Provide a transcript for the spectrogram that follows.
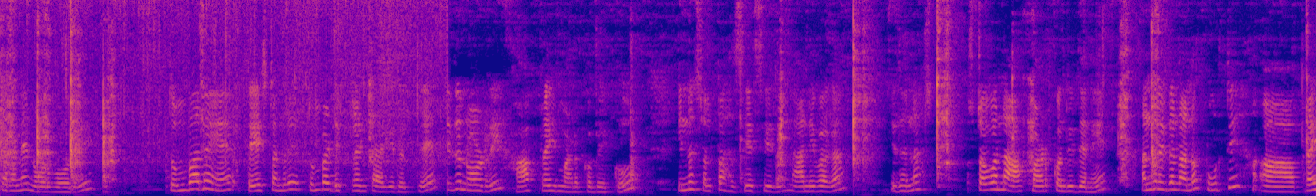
ಥರನೇ ನೋಡ್ಬೋದು ರೀ ತುಂಬಾ ಟೇಸ್ಟ್ ಅಂದರೆ ತುಂಬ ಡಿಫ್ರೆಂಟ್ ಆಗಿರುತ್ತೆ. ಇದು ನೋಡಿರಿ ಹಾಫ್ ಫ್ರೈ ಮಾಡ್ಕೋಬೇಕು. ಇನ್ನೂ ಸ್ವಲ್ಪ ಹಸಿ ಹಸಿ ಇದೆ ನಾನಿವಾಗ ಇದನ್ನು ಸ್ಟವನ್ನು ಆಫ್ ಮಾಡ್ಕೊಂಡಿದ್ದೇನೆ. ಅಂದರೆ ಇದು ನಾನು ಪೂರ್ತಿ ಫ್ರೈ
